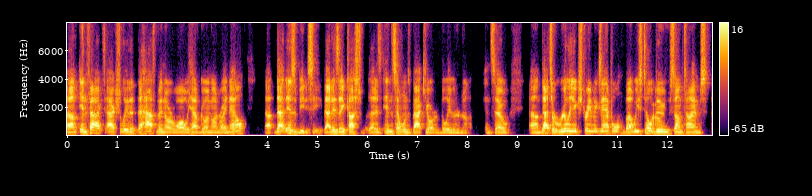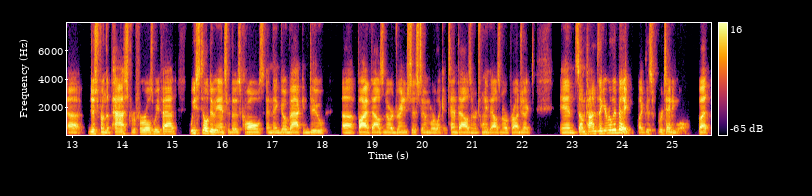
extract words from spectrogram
um, in fact, actually, the, the half million dollar wall we have going on right now, uh, that is a B2C. That is a customer. That is in someone's backyard, believe it or not. And so um, that's a really extreme example, but we still wow. do sometimes, uh, just from the past referrals we've had, we still do answer those calls and then go back and do a $5,000 drainage system or like a 10,000 or $20,000 project. And sometimes they get really big, like this retaining wall. But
